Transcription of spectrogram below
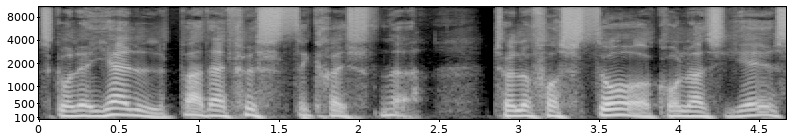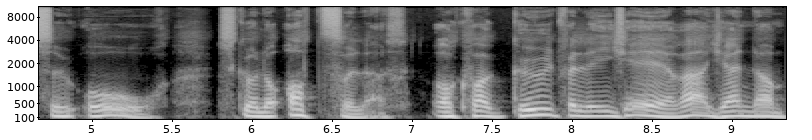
skulle hjelpe de første kristne til å forstå hvordan Jesu ord skulle oppfylles, og hva Gud ville gjøre gjennom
